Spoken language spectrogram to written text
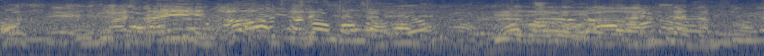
아, 사인. 아, 잘했어요. 네, 맞아, 맞아. 아니다, 남성이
